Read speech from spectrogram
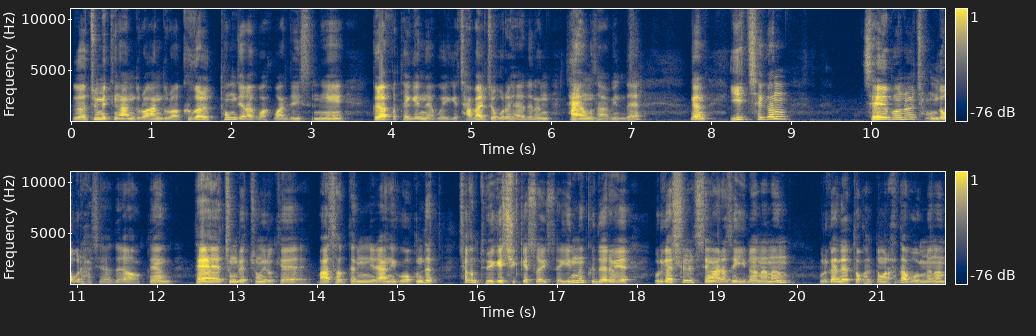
그줌 미팅 안 들어와 안 들어와 그걸 통제라고 하고 앉아 있으니 그래갖고 되겠냐고 이게 자발적으로 해야 되는 사형 사업인데 그러니까 이 책은 세 번을 정독을 하셔야 돼요. 그냥 대충 대충 이렇게 봐서 되는 일이 아니고 근데 책은 되게 쉽게 써 있어요. 있는 그대로의 우리가 실생활에서 일어나는 우리가 네트워크 활동을 하다 보면은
